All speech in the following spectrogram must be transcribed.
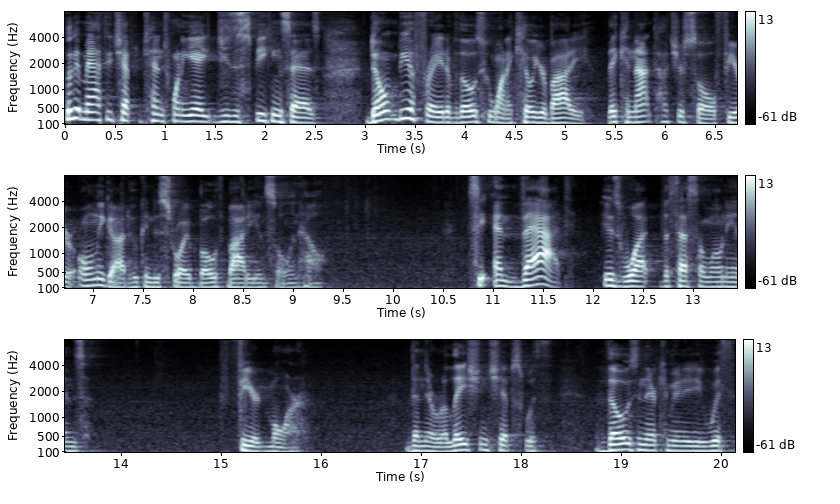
Look at Matthew chapter 10, 28. Jesus speaking says, Don't be afraid of those who want to kill your body. They cannot touch your soul. Fear only God who can destroy both body and soul in hell. See, and that is what the Thessalonians feared more than their relationships with those in their community, with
